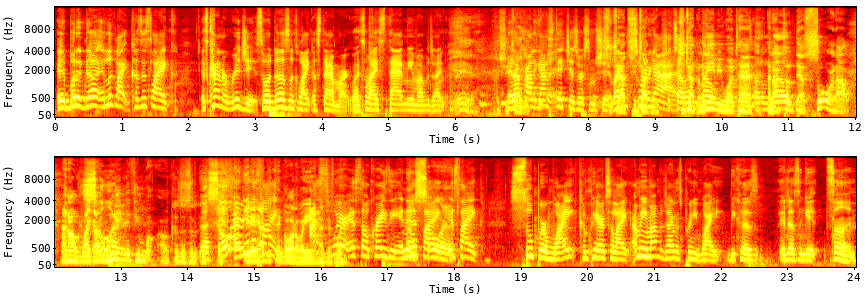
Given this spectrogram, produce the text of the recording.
It- but it does. It look like because it's like it's kind of rigid, so it does look like a stab mark, like somebody stabbed me in my vagina, yeah. 'cause she and I tried to- probably got stitches or some shit. Like tried- I'm swear to God, She tried to No. leave me one time, Told him and I took that sword out, and I was like, "I'm Sword? leaving if you want." Oh, because it's a, A sword? And then Yeah, it's I just like didn't go all the way in. I I, just swear went- it's so crazy, and then A it's like it's like super white compared to like I mean my vagina's pretty white because it doesn't get sun,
